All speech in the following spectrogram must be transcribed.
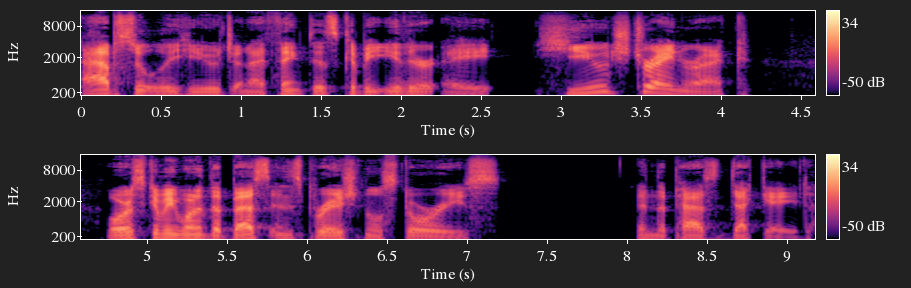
Absolutely huge. And I think this could be either a huge train wreck or it's going to be one of the best inspirational stories in the past decade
